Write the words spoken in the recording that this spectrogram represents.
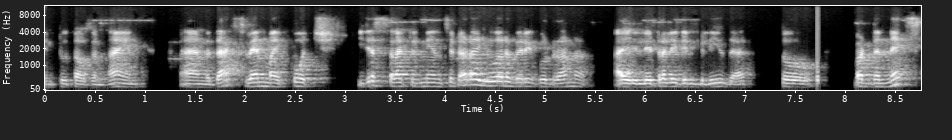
in 2009. And that's when my coach, he just selected me and said, Dada, you are a very good runner. I literally didn't believe that. So, but the next,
